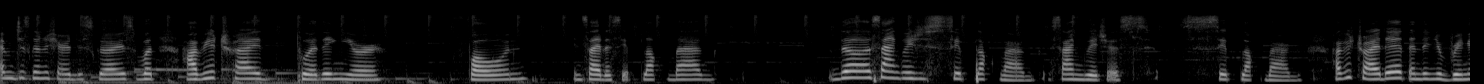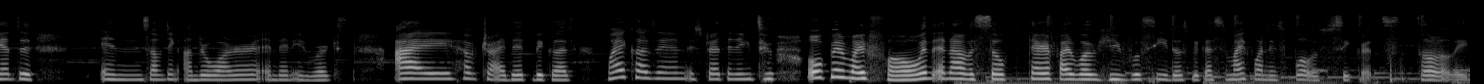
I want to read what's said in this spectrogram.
I'm just gonna share this, guys. But have you tried putting your phone inside a Ziploc bag? The sandwich Ziploc bag, sandwiches Ziploc bag. Have you tried it? And then you bring it to in something underwater and then it works. I have tried it because my cousin is threatening to open my phone and I was so terrified what he will see those because my phone is full of secrets. Totally.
